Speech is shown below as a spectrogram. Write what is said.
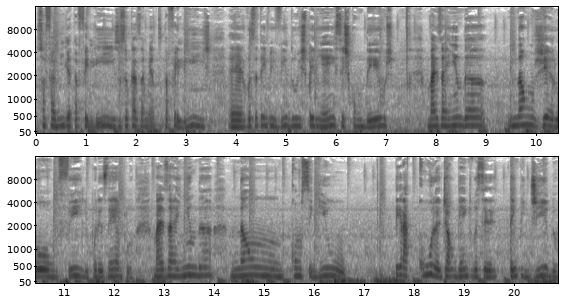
sua família está feliz, o seu casamento está feliz, é, você tem vivido experiências com Deus, mas ainda não gerou um filho, por exemplo, mas ainda não conseguiu ter a cura de alguém que você tem pedido,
